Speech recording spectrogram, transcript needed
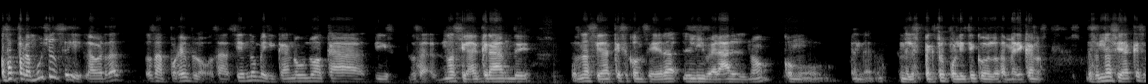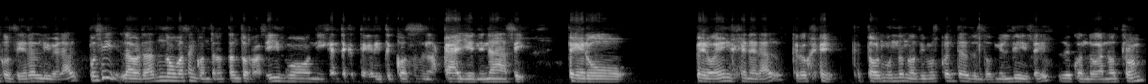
O sea, para muchos sí, la verdad. O sea, por ejemplo, o sea, siendo mexicano uno acá, o sea, una ciudad grande, es una ciudad que se considera liberal, ¿no? Como en el, en el, espectro político de los americanos. Es una ciudad que se considera liberal. Pues sí, la verdad no vas a encontrar tanto racismo, ni gente que te grite cosas en la calle, ni nada así. Pero, pero en general, creo que, que todo el mundo nos dimos cuenta desde el 2016, de cuando ganó Trump.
